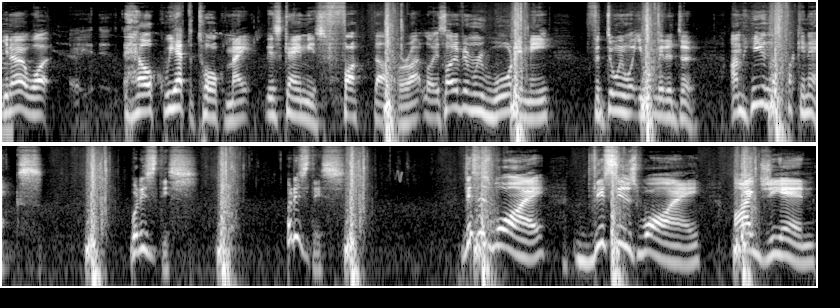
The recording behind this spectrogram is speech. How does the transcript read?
You know what? Helk, we have to talk, mate. This game is fucked up, alright? Look, it's not even rewarding me for doing what you want me to do. I'm hitting the fucking X. What is this? What is this? This is why, this is why IGN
